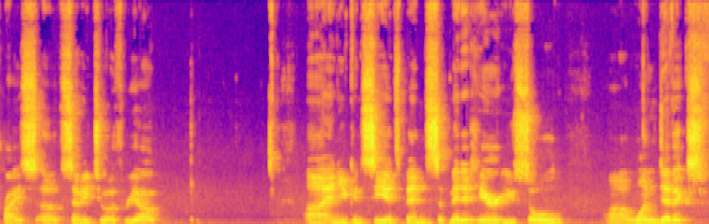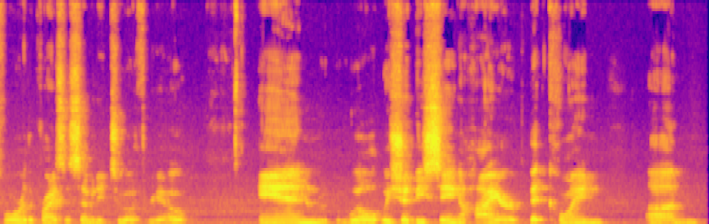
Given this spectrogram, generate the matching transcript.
price of 72030. Uh, and you can see it's been submitted here. You sold uh, one Divix for the price of 72030 and we'll, we should be seeing a higher Bitcoin um,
